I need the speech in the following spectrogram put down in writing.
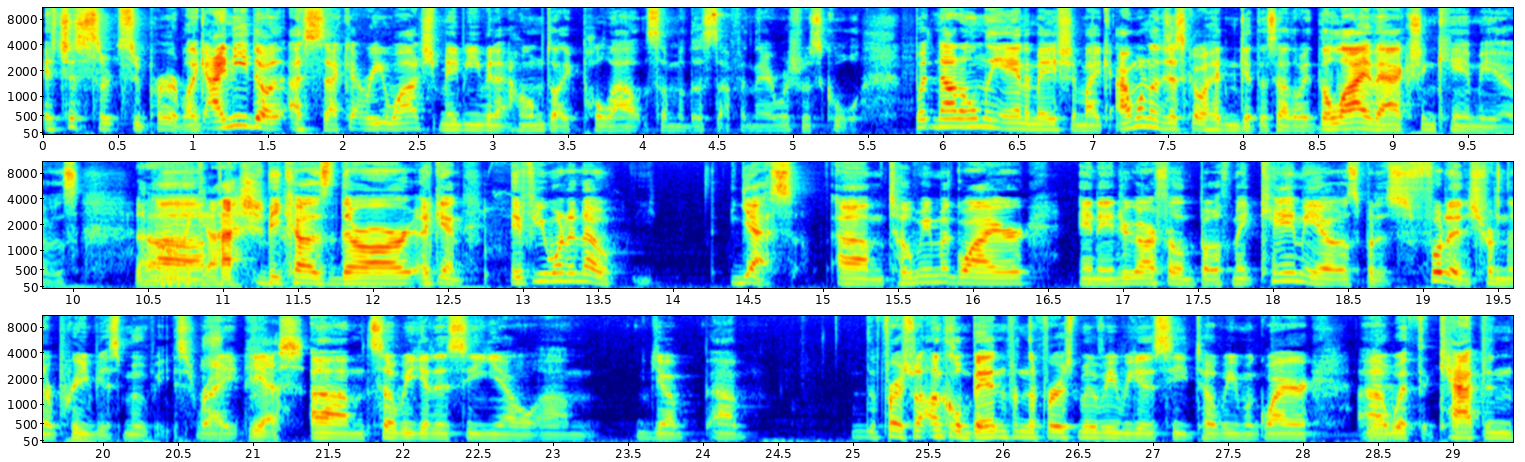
it's just superb. Like I need a, a second rewatch, maybe even at home, to like pull out some of the stuff in there, which was cool. But not only animation, Mike. I want to just go ahead and get this out of the way. The live action cameos. Oh my gosh. Because there are again, if you want to know, yes, um, Tobey Maguire and Andrew Garfield both make cameos, but it's footage from their previous movies, right? Yes. Um, so we get to see, you know, um, you know, uh, the first one, Uncle Ben from the first movie. We get to see Tobey Maguire uh, with Captain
